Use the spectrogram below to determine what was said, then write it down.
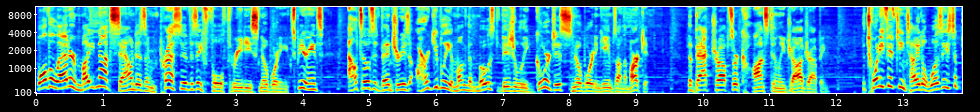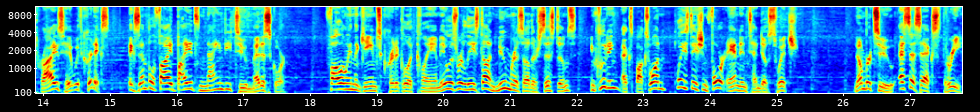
While the latter might not sound as impressive as a full 3D snowboarding experience, Alto's Adventure is arguably among the most visually gorgeous snowboarding games on the market. The backdrops are constantly jaw-dropping. The 2015 title was a surprise hit with critics, exemplified by its 92 Metascore. Following the game's critical acclaim, it was released on numerous other systems, including Xbox One, PlayStation 4, and Nintendo Switch. Number 2. SSX 3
